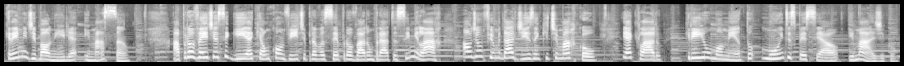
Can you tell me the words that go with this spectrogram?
creme de baunilha e maçã. Aproveite esse guia que é um convite para você provar um prato similar ao de um filme da Disney que te marcou. E é claro, crie um momento muito especial e mágico.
